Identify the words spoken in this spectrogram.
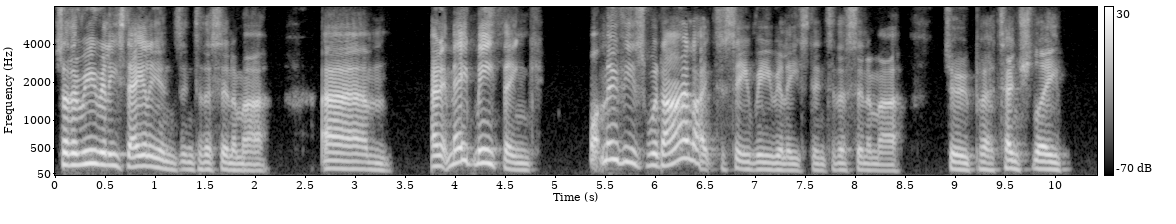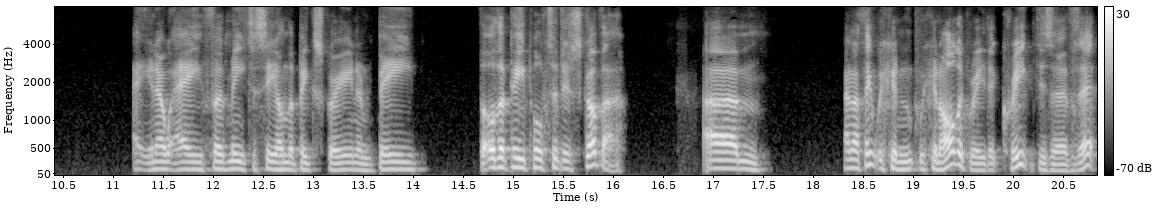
So they re-released Aliens into the cinema, um, and it made me think: what movies would I like to see re-released into the cinema to potentially, eh, you know, a for me to see on the big screen and b for other people to discover. Um, and I think we can we can all agree that Creep deserves it.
